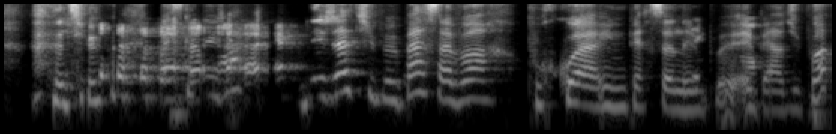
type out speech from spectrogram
parce que déjà, déjà, tu peux pas savoir pourquoi une personne elle, perd du poids.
